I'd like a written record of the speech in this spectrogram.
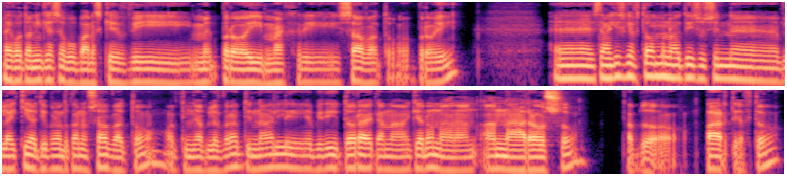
Εγώ τον νοικιάσα από Παρασκευή με πρωί μέχρι Σάββατο πρωί. Ε, στην αρχή σκεφτόμουν ότι ίσως είναι βλακία ότι πρέπει να το κάνω Σάββατο από τη μια πλευρά, από την άλλη επειδή τώρα έκανα καιρό να αναρρώσω από το πάρτι αυτό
